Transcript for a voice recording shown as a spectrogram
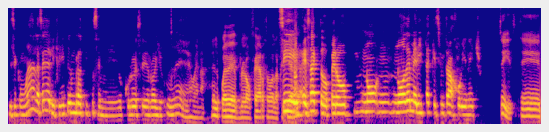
Dice como, ah, la saga del infinito en un ratito se me ocurrió ese rollo. Eh, bueno, él puede blofear todo lo que Sí, quiera. exacto, pero no, no demerita que sea un trabajo bien hecho. Sí, eh,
